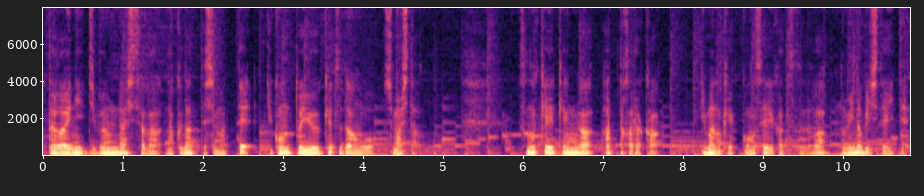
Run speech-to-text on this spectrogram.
お互いに自分らしさがなくなってしまって離婚という決断をしました。その経験があったからか今の結婚生活はのびのびしていて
